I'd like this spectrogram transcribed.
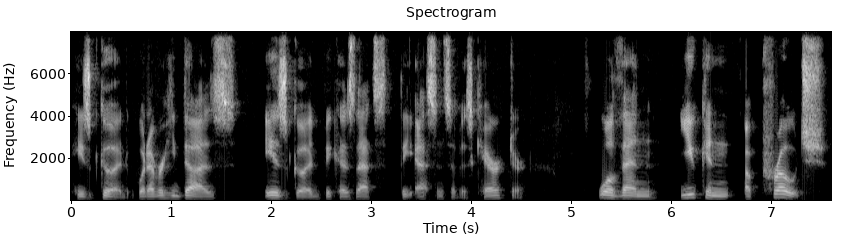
He's good, whatever He does is good because that's the essence of His character. Well, then you can approach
